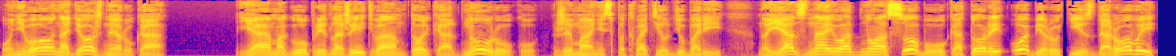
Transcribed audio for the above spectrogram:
«У него надежная рука». «Я могу предложить вам только одну руку», — Жеманис подхватил Дюбари. «Но я знаю одну особу, у которой обе руки здоровы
